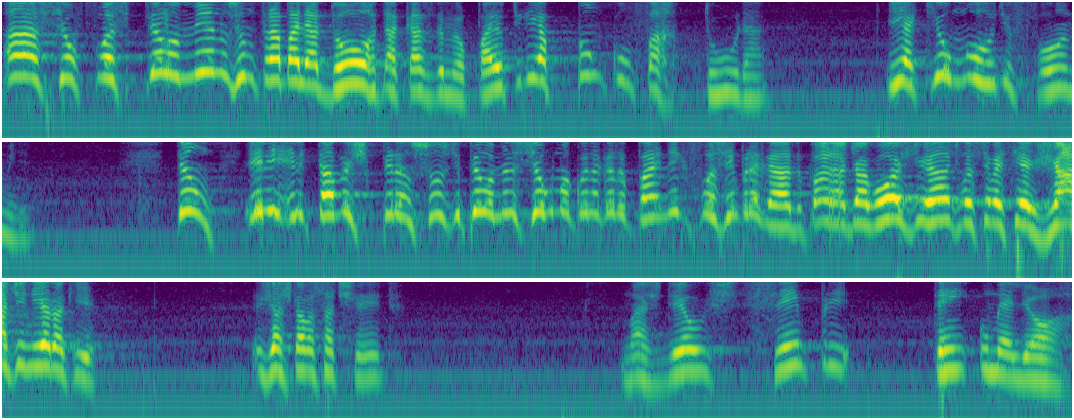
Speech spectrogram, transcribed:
Ah, se eu fosse pelo menos um trabalhador da casa do meu pai, eu teria pão com fartura. E aqui eu morro de fome. Então, ele estava esperançoso de pelo menos ser alguma coisa na casa do pai, nem que fosse empregado. Para de hoje diante você vai ser jardineiro aqui. Ele já estava satisfeito. Mas Deus sempre tem o melhor.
